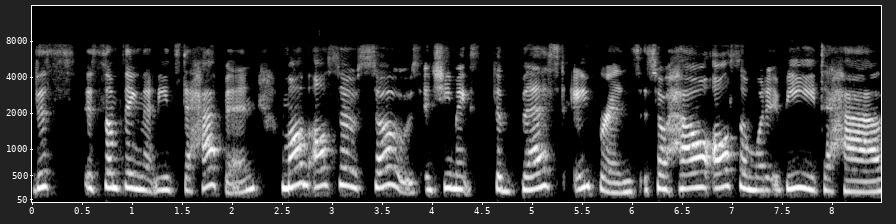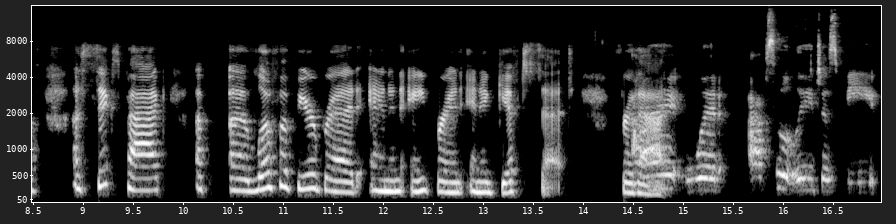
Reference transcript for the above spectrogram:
this is something that needs to happen. Mom also sews and she makes the best aprons. So, how awesome would it be to have a six pack, a, a loaf of beer bread, and an apron and a gift set for that? I would absolutely just be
